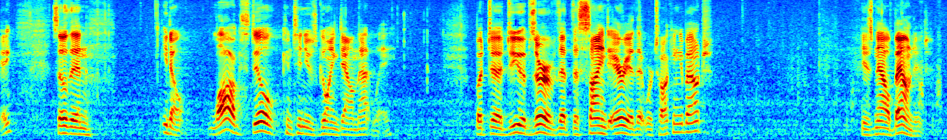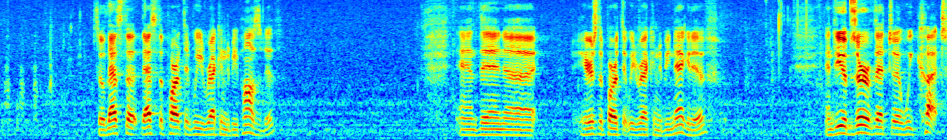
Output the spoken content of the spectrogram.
Okay, so then, you know, log still continues going down that way. But uh, do you observe that the signed area that we're talking about is now bounded? So that's the, that's the part that we reckon to be positive. And then uh, here's the part that we reckon to be negative. And do you observe that uh, we cut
